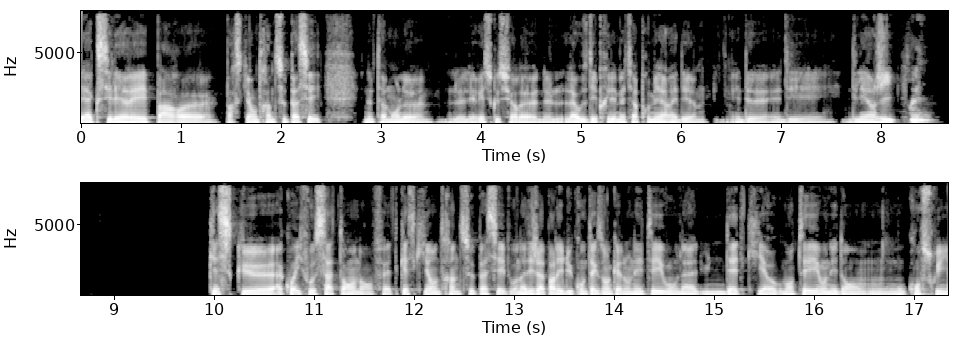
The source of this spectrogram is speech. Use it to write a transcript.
est accélérée par, euh, par ce qui est en train de se passer, notamment le, les risques sur la hausse des prix des matières premières et, de, et, de, des, de l'énergie. Qu'est-ce que, à quoi il faut s'attendre en fait? Qu'est-ce qui est en train de se passer? On a déjà parlé du contexte dans lequel on était, où on a une dette qui a augmenté, on est dans, on, construit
